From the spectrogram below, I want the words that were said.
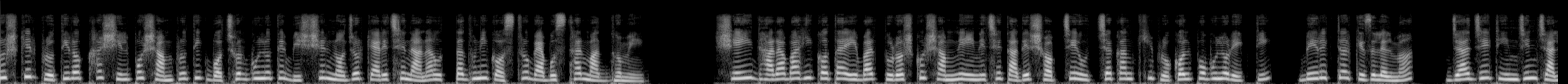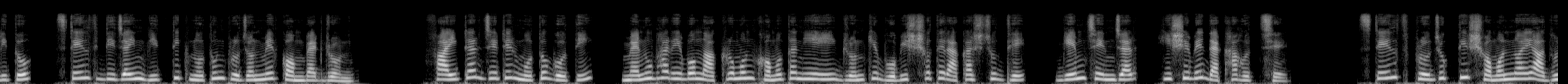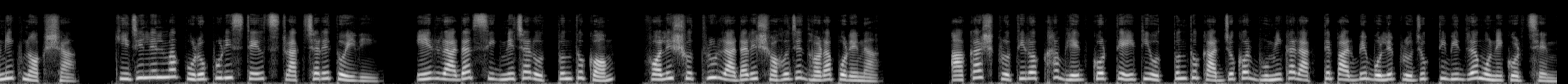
তুরস্কের প্রতিরক্ষা শিল্প সাম্প্রতিক বছরগুলোতে বিশ্বের নজর কেড়েছে নানা অত্যাধুনিক অস্ত্র ব্যবস্থার মাধ্যমে। সেই ধারাবাহিকতা এবার তুরস্ক সামনে এনেছে তাদের সবচেয়ে উচ্চাকাঙ্ক্ষী প্রকল্পগুলোর একটি, বেরেক্টর কেজেলেলমা, যা জেট ইঞ্জিন চালিত, স্টেলথ ডিজাইন ভিত্তিক নতুন প্রজন্মের কম্ব্যাট ড্রোন। ফাইটার জেটের মতো গতি, ম্যানুভার এবং আক্রমণ ক্ষমতা নিয়ে এই ড্রোনকে ভবিষ্যতের আকাশযুদ্ধে গেম চেঞ্জার হিসেবে দেখা হচ্ছে। স্টেলথ প্রযুক্তির সমন্বয়ে আধুনিক নকশা। কিজিলেলমা পুরোপুরি স্টেলথ স্ট্রাকচারে তৈরি। এর রাডার সিগনেচার অত্যন্ত কম, ফলে শত্রুর রাডারে সহজে ধরা পড়ে না। আকাশ প্রতিরক্ষা ভেদ করতে এটি অত্যন্ত কার্যকর ভূমিকা রাখতে পারবে বলে প্রযুক্তিবিদরা মনে করছেন।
